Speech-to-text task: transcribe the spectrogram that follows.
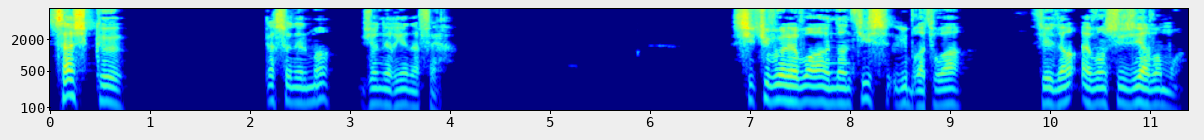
Sache que, personnellement, je n'ai rien à faire. Si tu veux aller voir un dentiste, libre à toi. Tes dents, elles vont s'user avant moi.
